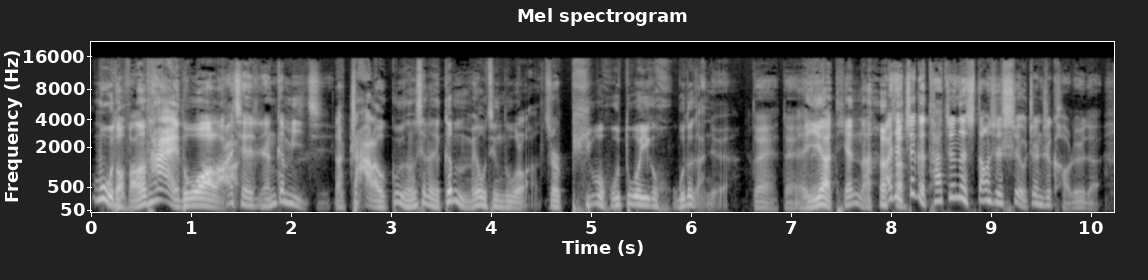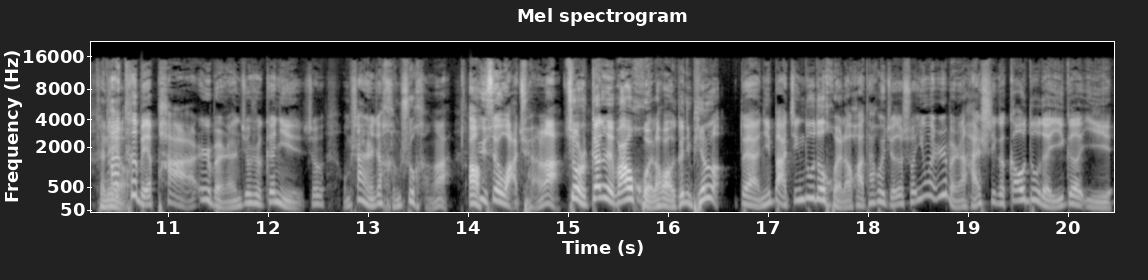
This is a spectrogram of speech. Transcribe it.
木头房子太多了，而且人更密集。那炸了，我估计可能现在就根本没有京都了，就是皮布湖多一个湖的感觉。对对，哎呀，天哪，而且这个他真的是当时是有政治考虑的，他特别怕日本人就是跟你就我们上海人叫横竖横啊，哦玉碎瓦全了。就是干脆把我毁了话，我跟你拼了。对啊，你把京都都毁了话，他会觉得说，因为日本人还是一个高度的一个以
